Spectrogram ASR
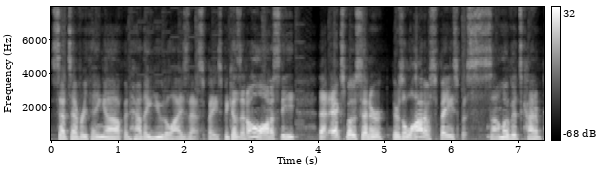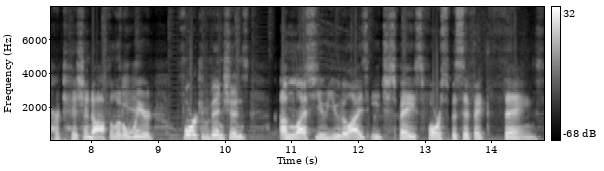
sets everything up and how they utilize that space. Because in all honesty, that expo center, there's a lot of space, but some of it's kind of partitioned off a little Yeah. weird for conventions unless you utilize each space for specific things.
